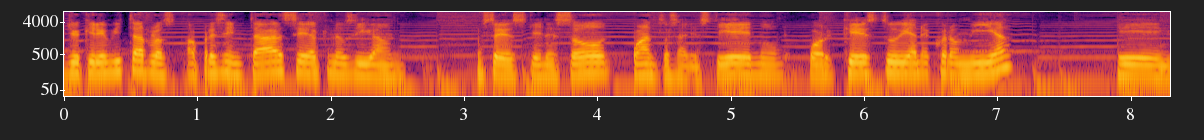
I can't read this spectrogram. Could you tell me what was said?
yo quiero invitarlos a presentarse, a que nos digan ustedes quiénes son, cuántos años tienen, por qué estudian economía eh,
